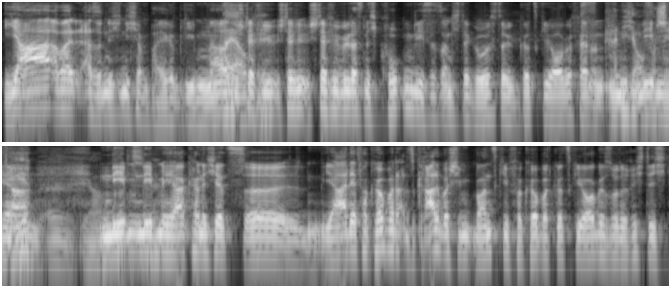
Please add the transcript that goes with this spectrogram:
Ja, aber also nicht, nicht am Ball geblieben. Ne? Also ah, ja, okay. Steffi, Steffi, Steffi will das nicht gucken, die ist jetzt auch nicht der größte Götz-George-Fan. Und kann ich auch nebenher, äh, ja, neben, nebenher kann ich jetzt, äh, ja, der verkörpert, also gerade bei Schimanski verkörpert Götz-George so eine richtig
